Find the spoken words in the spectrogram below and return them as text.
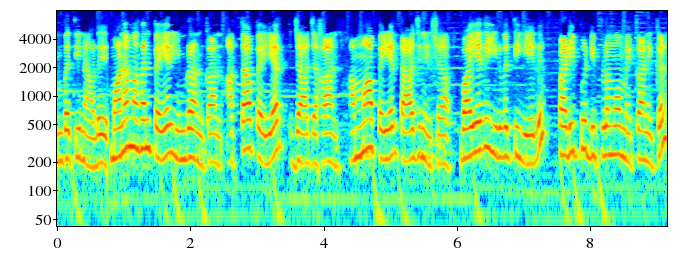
எண்பத்தி நாலு. மணமகன் பெயர் இம்ரான்கான். அத்தா பெயர் ஜாஜஹான் அம்மா பெயர் தாஜ் நிஷா வயது இருபத்தி ஏழு படிப்பு டிப்ளமோ மெக்கானிக்கல்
